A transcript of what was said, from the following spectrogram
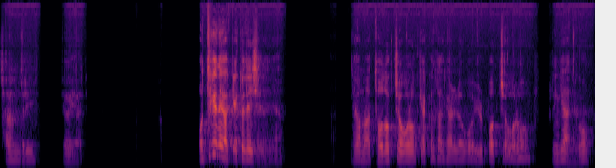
사람들이 되어야 돼. 어떻게 내가 깨끗해지느냐? 내가 막 도덕적으로 깨끗하게 하려고 율법적으로 그런 게 아니고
